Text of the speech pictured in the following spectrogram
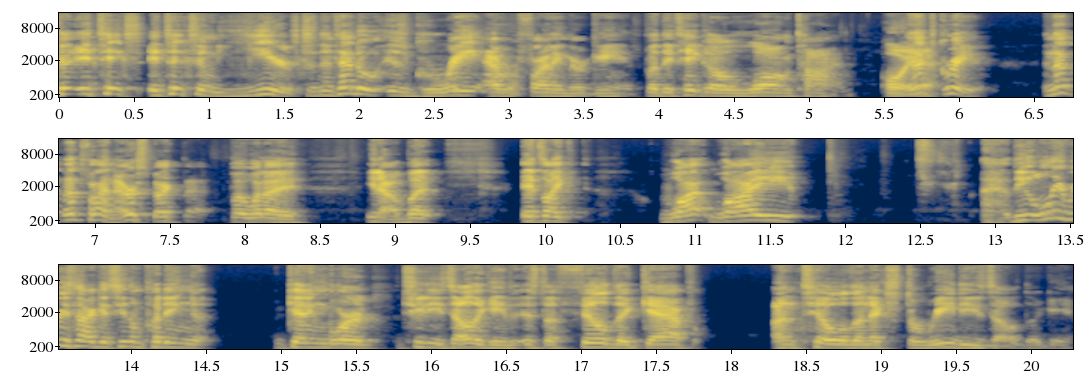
It takes it takes them years because Nintendo is great at refining their games, but they take a long time. Oh And yeah, That's great. And that, that's fine. I respect that. But what I, mm-hmm. you know, but it's like, why, why, the only reason I can see them putting, getting more 2D Zelda games is to fill the gap until the next 3D Zelda game.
